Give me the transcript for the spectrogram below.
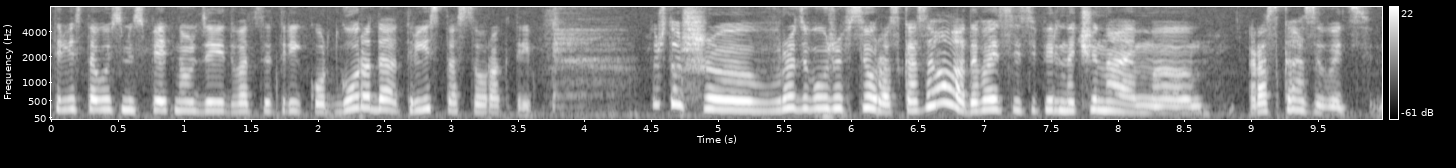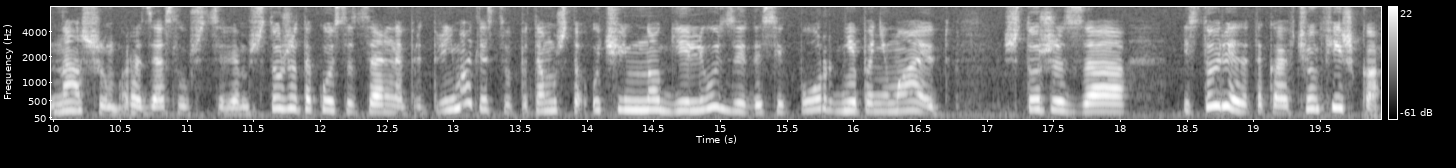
385-09-23, код города 343. Ну что ж, э, вроде бы уже все рассказала. Давайте теперь начинаем э, рассказывать нашим радиослушателям, что же такое социальное предпринимательство, потому что очень многие люди до сих пор не понимают, что же за история такая, в чем фишка.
